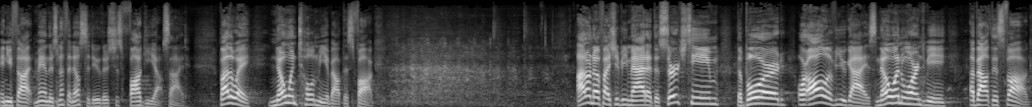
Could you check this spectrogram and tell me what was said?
And you thought, man, there's nothing else to do. There's just foggy outside. By the way, no one told me about this fog. I don't know if I should be mad at the search team, the board, or all of you guys. No one warned me about this fog.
